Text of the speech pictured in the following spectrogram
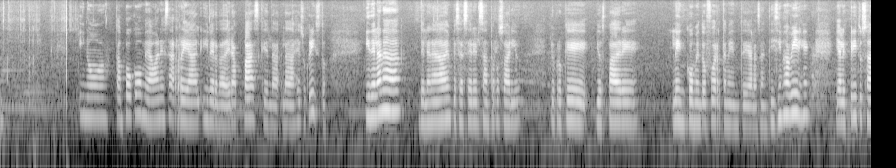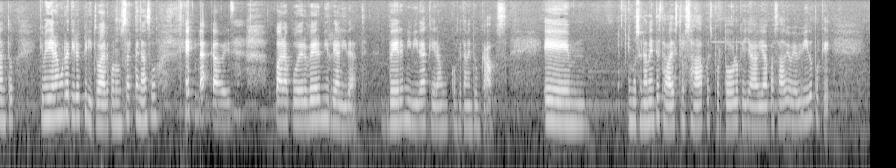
y no, tampoco me daban esa real y verdadera paz que la da Jesucristo. Y de la nada, de la nada empecé a hacer el Santo Rosario. Yo creo que Dios Padre le encomendó fuertemente a la Santísima Virgen y al Espíritu Santo que me dieran un retiro espiritual con un sartenazo en la cabeza para poder ver mi realidad, ver mi vida que era completamente un caos. Em, emocionalmente estaba destrozada pues por todo lo que ya había pasado y había vivido porque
